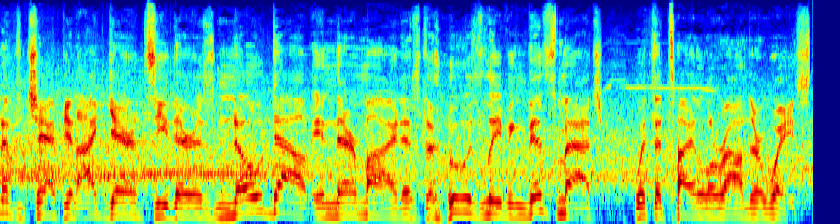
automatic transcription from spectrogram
Looking at the champion, I guarantee there is no doubt in their mind as to who is leaving this match with the title around their waist.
